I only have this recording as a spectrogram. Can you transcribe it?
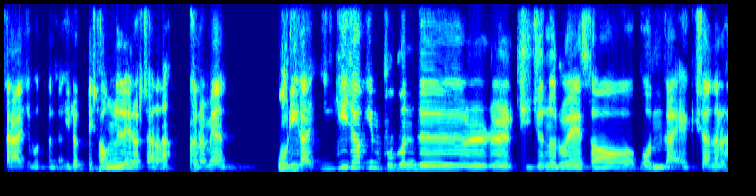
잘 알지 못한다 이렇게 정리를 내렸잖아. 그러면 우리가 이기적인 부분들을 기준으로 해서 뭔가 액션을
